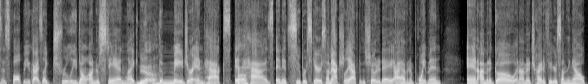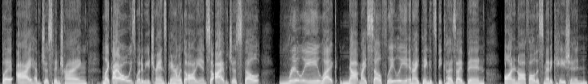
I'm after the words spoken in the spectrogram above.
guys' fault, but you guys like truly don't understand like Yeah. the major impacts it Huh. has and it's super scary. So I'm actually after the show today, I have an appointment and I'm going to go and I'm going to try to figure something out, but I have just been trying like I always want to be transparent with the audience. So I've just felt really like not myself lately and I think it's because I've been on and off all this medication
